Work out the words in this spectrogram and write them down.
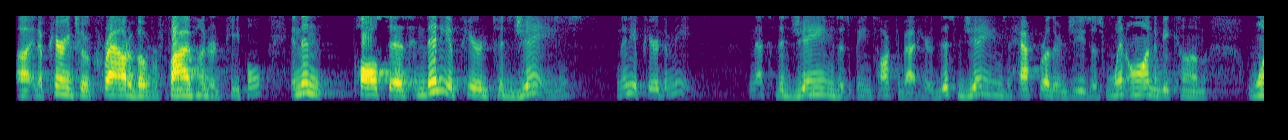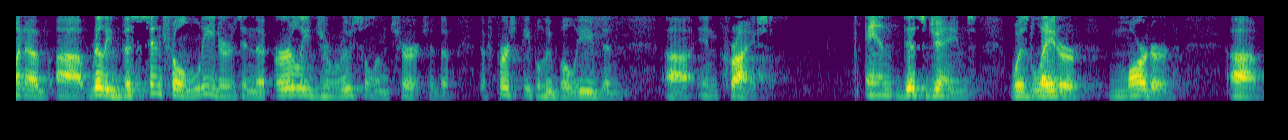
uh, and appearing to a crowd of over 500 people. And then Paul says, and then he appeared to James, and then he appeared to me. And that's the James that's being talked about here. This James, the half brother of Jesus, went on to become one of uh, really the central leaders in the early Jerusalem church, of the, the first people who believed in, uh, in Christ. And this James was later martyred uh,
